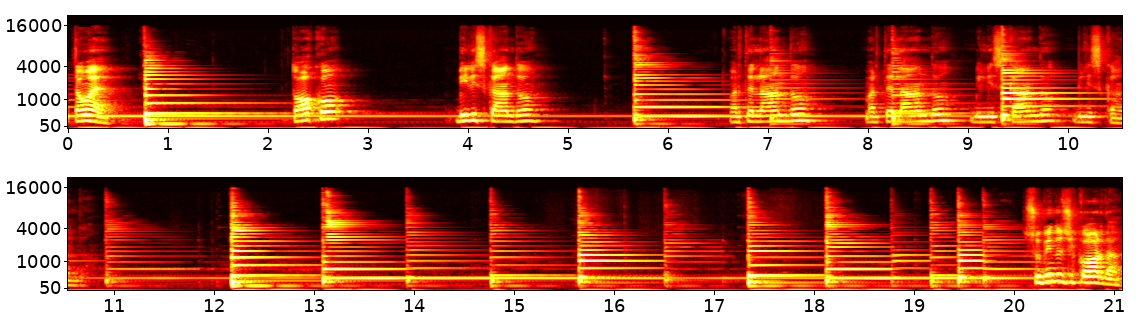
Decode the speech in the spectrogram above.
Então é toco beliscando, martelando, martelando, beliscando, beliscando. Subindo de corda.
